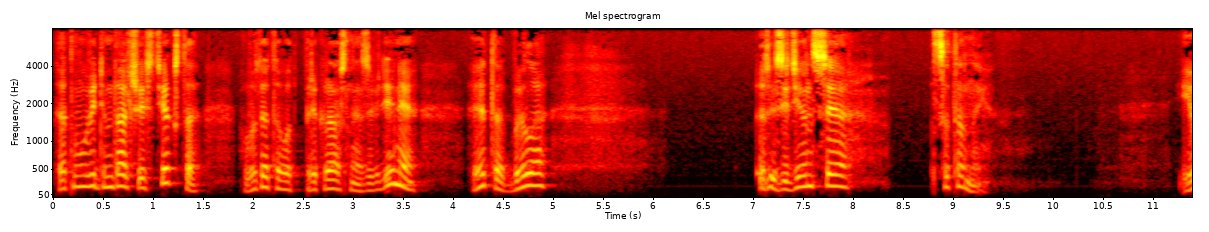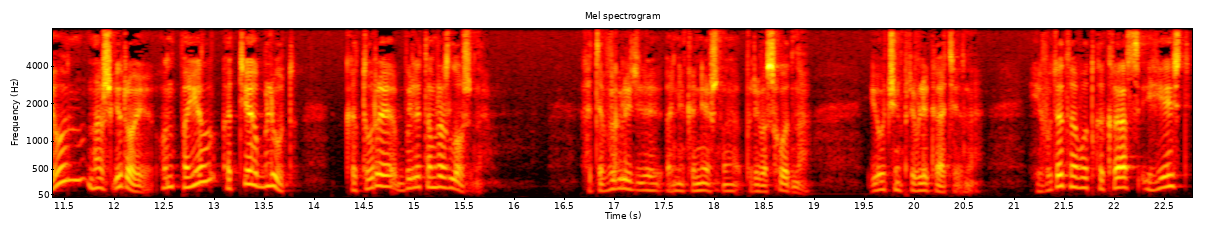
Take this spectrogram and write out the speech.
Как мы увидим дальше из текста, вот это вот прекрасное заведение, это было резиденция сатаны. И он, наш герой, он поел от тех блюд, которые были там разложены. Хотя выглядели они, конечно, превосходно и очень привлекательно. И вот это вот как раз и есть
